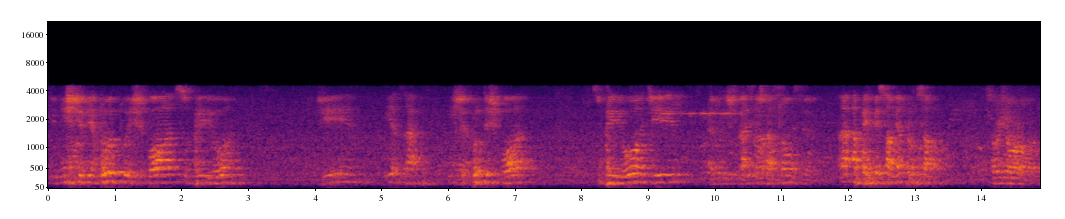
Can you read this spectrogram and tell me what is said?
Que Instituto Escola Superior de IESAP, Instituto Escola Superior de Administração, Aperfeiçoamento Profissional. São João.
